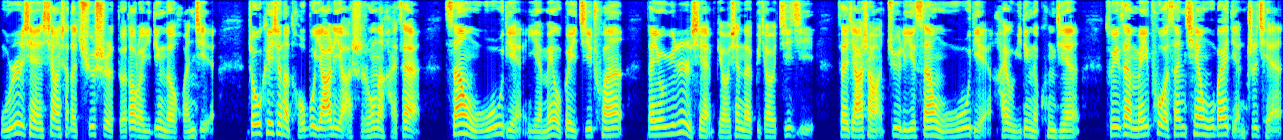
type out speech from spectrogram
五日线向下的趋势得到了一定的缓解，周 K 线的头部压力啊始终呢还在，三五五五点也没有被击穿。但由于日线表现的比较积极，再加上距离三五五五点还有一定的空间，所以在没破三千五百点之前，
